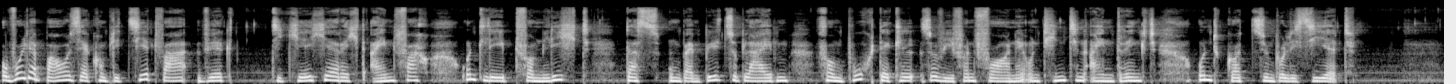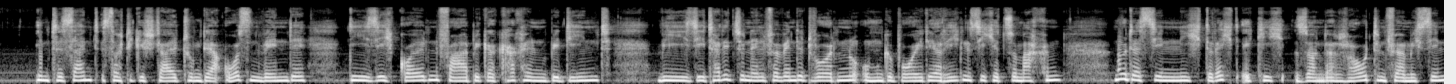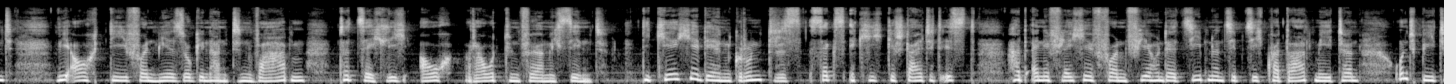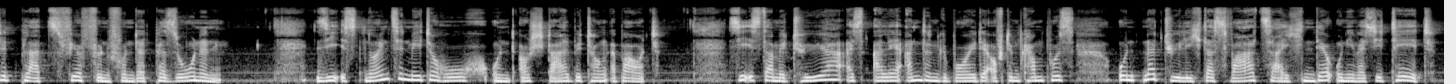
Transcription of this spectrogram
Obwohl der Bau sehr kompliziert war, wirkt die Kirche recht einfach und lebt vom Licht, das, um beim Bild zu bleiben, vom Buchdeckel sowie von vorne und hinten eindringt und Gott symbolisiert. Interessant ist auch die Gestaltung der Außenwände, die sich goldenfarbiger Kacheln bedient, wie sie traditionell verwendet wurden, um Gebäude regensicher zu machen, nur dass sie nicht rechteckig, sondern rautenförmig sind, wie auch die von mir sogenannten Waben tatsächlich auch rautenförmig sind. Die Kirche, deren Grundriss sechseckig gestaltet ist, hat eine Fläche von 477 Quadratmetern und bietet Platz für 500 Personen. Sie ist 19 Meter hoch und aus Stahlbeton erbaut. Sie ist damit höher als alle anderen Gebäude auf dem Campus und natürlich das Wahrzeichen der Universität.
